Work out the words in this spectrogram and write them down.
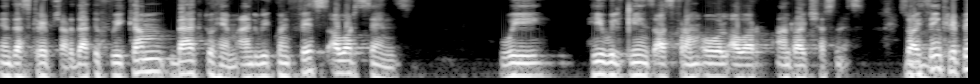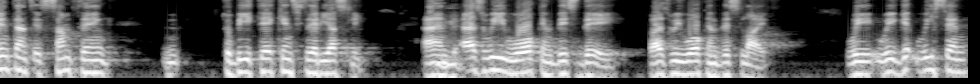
in the scripture that if we come back to Him and we confess our sins, we, He will cleanse us from all our unrighteousness. So I mm-hmm. think repentance is something to be taken seriously. And mm-hmm. as we walk in this day, as we walk in this life, we, we, get, we sin,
